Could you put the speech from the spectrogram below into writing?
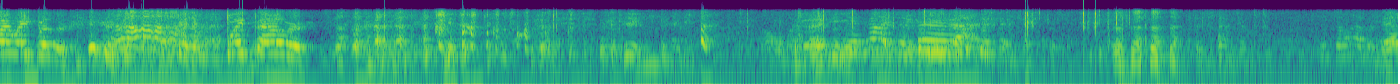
Come on, my white brother. white power. oh my god. He did not just do I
